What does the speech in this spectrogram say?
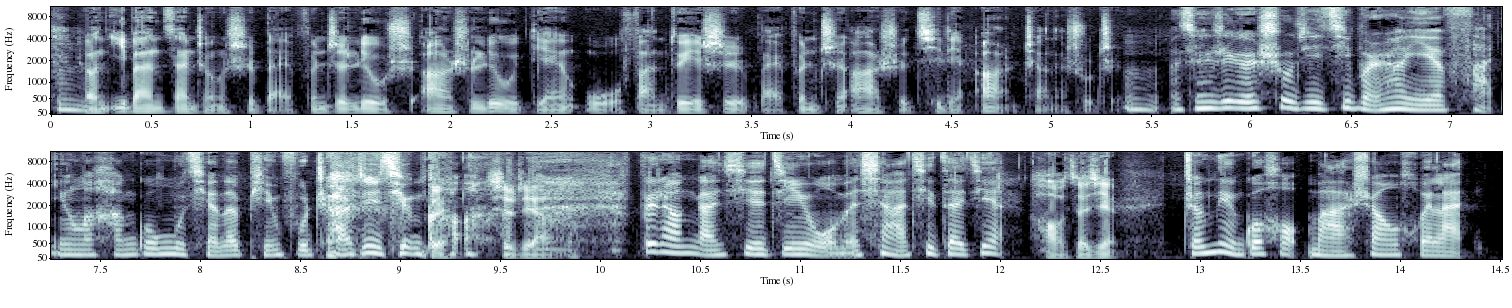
然后一般赞成是百分之六十二十六点五，反对是百分之二十七点二这样的数值。嗯，而且这个数据基本上也反映了韩国目前的贫富差距情况。是这样的。非常感谢金宇，我们下期再见。好，再见。整点过后马上回来。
